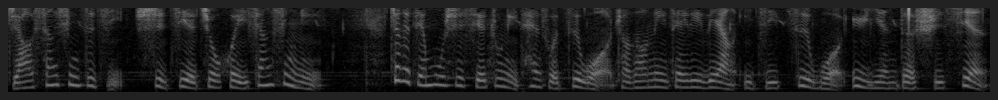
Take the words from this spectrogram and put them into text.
只要相信自己，世界就会相信你。这个节目是协助你探索自我、找到内在力量以及自我预言的实现。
